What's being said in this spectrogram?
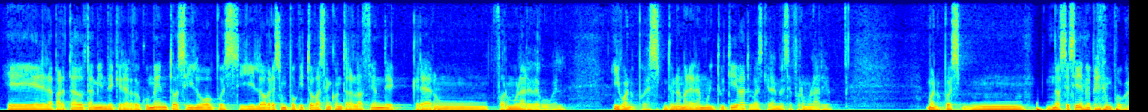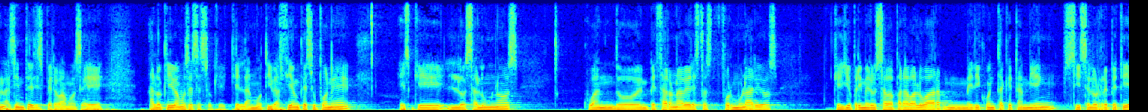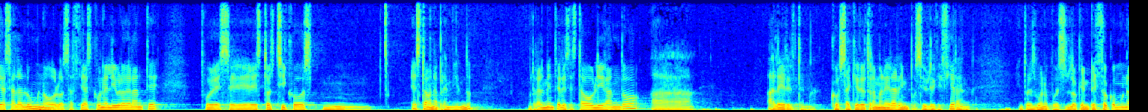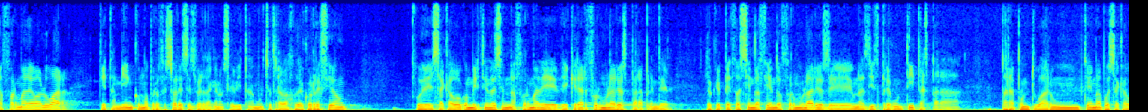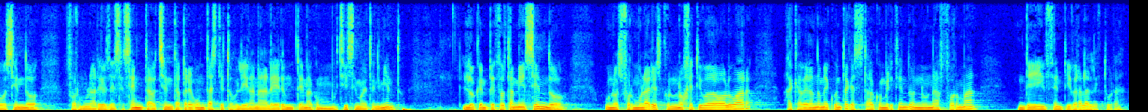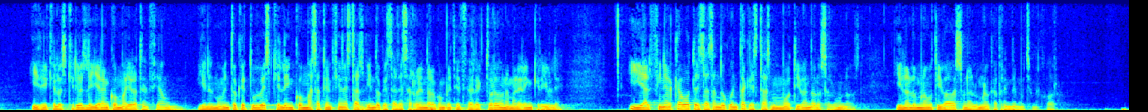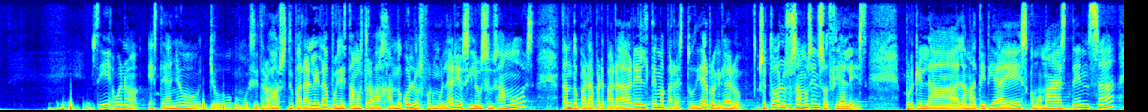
eh, el apartado también de crear documentos y luego pues si lo abres un poquito vas a encontrar la opción de crear un formulario de Google. Y bueno, pues de una manera muy intuitiva tú vas creando ese formulario. Bueno, pues mm, no sé si ya me perdí un poco en la síntesis, pero vamos, eh, a lo que íbamos es eso, que, la motivación que supone es que los alumnos, cuando empezaron a ver estos formularios, que yo primero usaba para evaluar, me di cuenta que también si se los repetías al alumno o los hacías con el libro delante, pues eh, estos chicos mm, estaban aprendiendo realmente les estaba obligando a, leer el tema, cosa que de otra manera era imposible que hicieran. Entonces, bueno, pues lo que empezó como una forma de evaluar, que también como profesores es verdad que nos evita mucho trabajo de corrección, pues acabó convirtiéndose en una forma de, crear formularios para aprender. Lo que empezó siendo haciendo formularios de unas 10 preguntitas para, para puntuar un tema, pues acabó siendo formularios de 60, 80 preguntas que te obligan a leer un tema con muchísimo detenimiento. Lo que empezó también siendo unos formularios con un objetivo de evaluar, acabé dándome cuenta que se estaba convirtiendo en una forma de incentivar a la lectura y de que los críos leyeran con mayor atención. Y en el momento que tú ves que leen con más atención, estás viendo que estás desarrollando la competencia de lectura de una manera increíble. Y al fin y al cabo te estás dando cuenta que estás motivando a los alumnos. Y un alumno motivado es un alumno que aprende mucho mejor. Sí, bueno, este año yo, como estoy trabajando tu paralela, pues estamos trabajando con los formularios y los usamos tanto para preparar el tema para estudiar, porque claro, sobre todo los usamos en sociales, porque la, materia es como más densa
